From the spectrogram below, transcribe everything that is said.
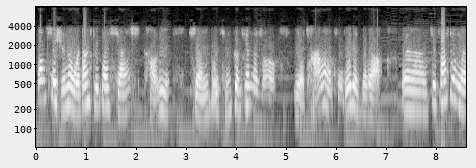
但确实呢，我当时在想考虑选一部情色片的时候，也查了挺多的资料，嗯，就发现呢，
